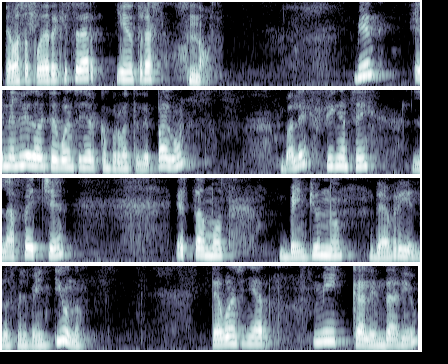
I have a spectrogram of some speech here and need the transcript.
te vas a poder registrar y en otras no. Bien, en el día de hoy te voy a enseñar comprobante de pago. ¿Vale? Fíjense la fecha. Estamos 21 de abril 2021. Te voy a enseñar mi calendario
